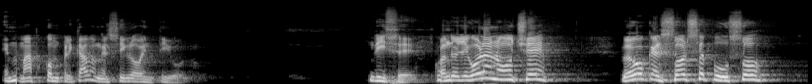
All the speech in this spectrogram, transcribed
es más complicado en el siglo XXI. Dice, cuando llegó la noche, luego que el sol se puso,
